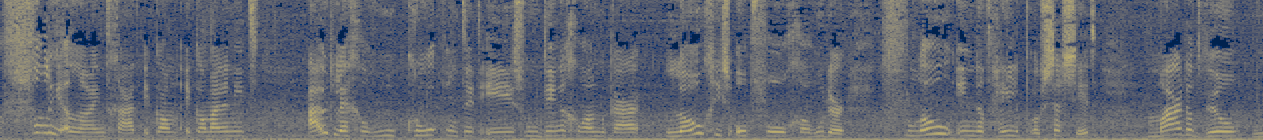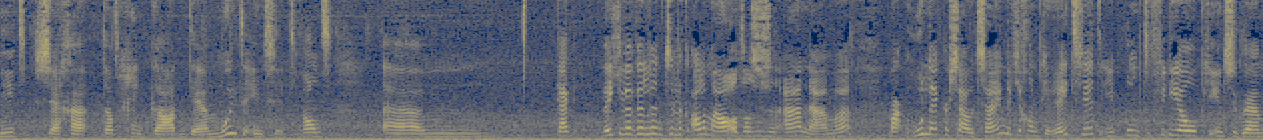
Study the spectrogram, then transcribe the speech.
fully aligned gaat. Ik kan, ik kan bijna niet uitleggen hoe kloppend dit is. Hoe dingen gewoon elkaar logisch opvolgen. Hoe er flow in dat hele proces zit. Maar dat wil niet zeggen dat er geen goddamn moeite in zit. Want um, kijk, weet je, we willen natuurlijk allemaal, althans is een aanname. Maar hoe lekker zou het zijn dat je gewoon op je reet zit, je pompt een video op je Instagram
